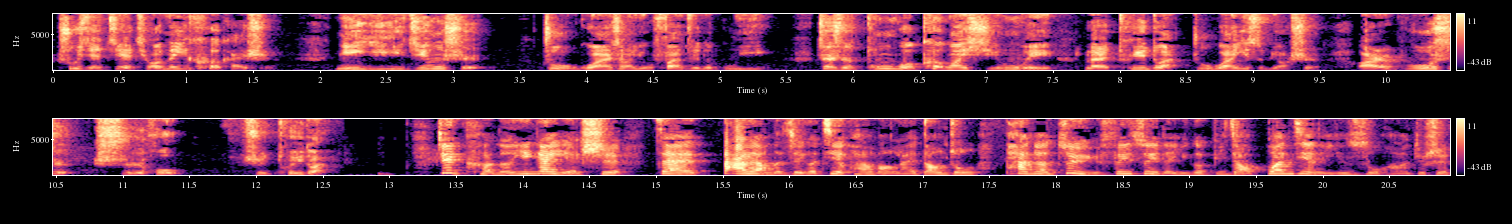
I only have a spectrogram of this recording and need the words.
书写借条那一刻开始，你已经是主观上有犯罪的故意。这是通过客观行为来推断主观意思表示，而不是事后去推断。这可能应该也是在大量的这个借款往来当中判断罪与非罪的一个比较关键的因素哈，就是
